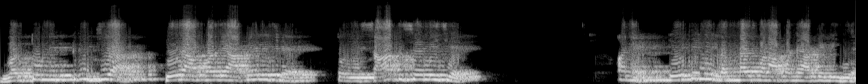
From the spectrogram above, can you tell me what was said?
વર્તુળની ત્રિજ્યા એ આપણને આપેલી છે તો એ સાત સેમી છે. અને એબી ની લંબાઈ પણ આપણને આપેલી છે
